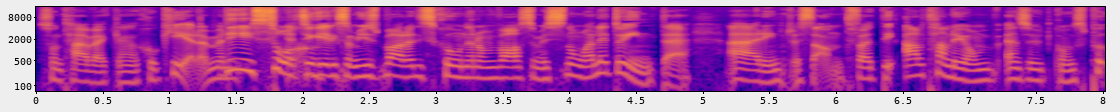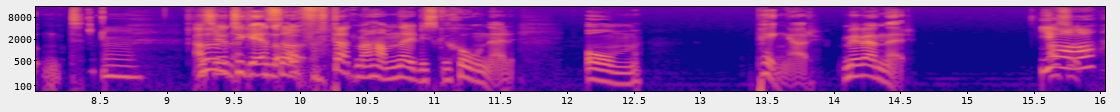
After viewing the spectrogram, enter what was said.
sånt här verkligen chockerar. Men det är så jag tycker liksom just bara diskussionen om vad som är snåligt och inte är intressant. För att det, allt handlar ju om ens utgångspunkt. Mm. Alltså jag tycker ändå alltså- ofta att man hamnar i diskussioner om pengar med vänner. Ja, Alltså-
